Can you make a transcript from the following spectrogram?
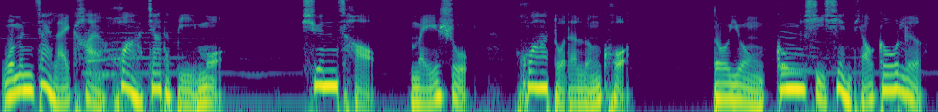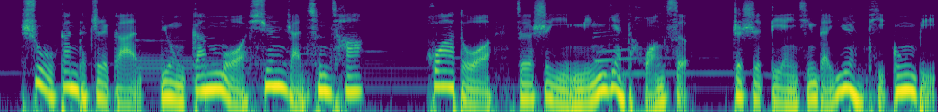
我们再来看画家的笔墨。萱草、梅树、花朵的轮廓，都用工细线条勾勒；树干的质感用干墨渲染皴擦，花朵则是以明艳的黄色，这是典型的院体工笔。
